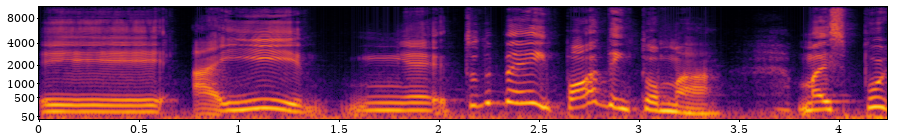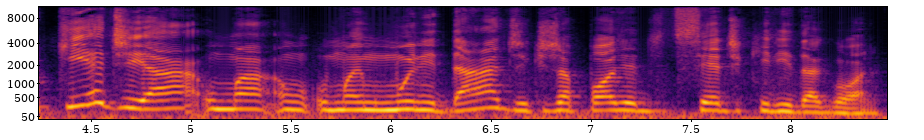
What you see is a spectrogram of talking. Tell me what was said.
E aí, é, tudo bem, podem tomar. Mas por que adiar uma, um- uma imunidade que já pode ser adquirida agora?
